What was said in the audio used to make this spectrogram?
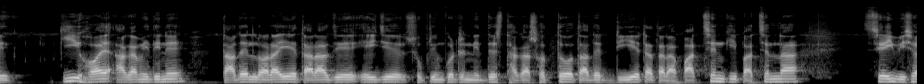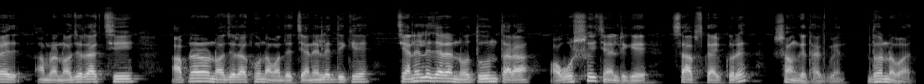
কি হয় আগামী দিনে। তাদের লড়াইয়ে তারা যে এই যে সুপ্রিম কোর্টের নির্দেশ থাকা সত্ত্বেও তাদের ডিএটা তারা পাচ্ছেন কি পাচ্ছেন না, সেই বিষয়ে আমরা নজর রাখছি। আপনারাও নজর রাখুন আমাদের চ্যানেলের দিকে। চ্যানেলে যারা নতুন, তারা অবশ্যই চ্যানেলটিকে সাবস্ক্রাইব করে সঙ্গে থাকবেন। ধন্যবাদ।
